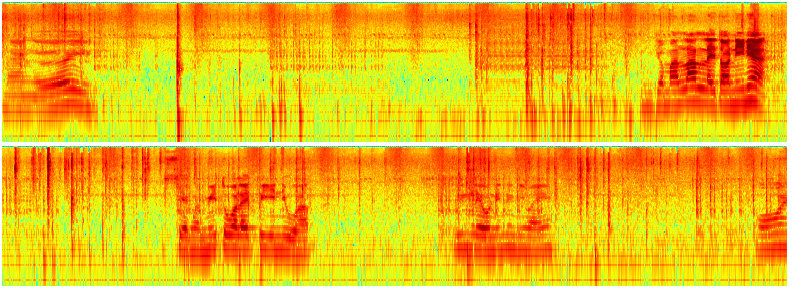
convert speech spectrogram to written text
แม่งเอ้ย มึงจะมาลั่นอะไรตอนนี้เนี่ย เสียงเหมือนมีตัวอะไรปีนอยู่ครับ วิ่งเร็วนิดนึงดีไหม โอ้ย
